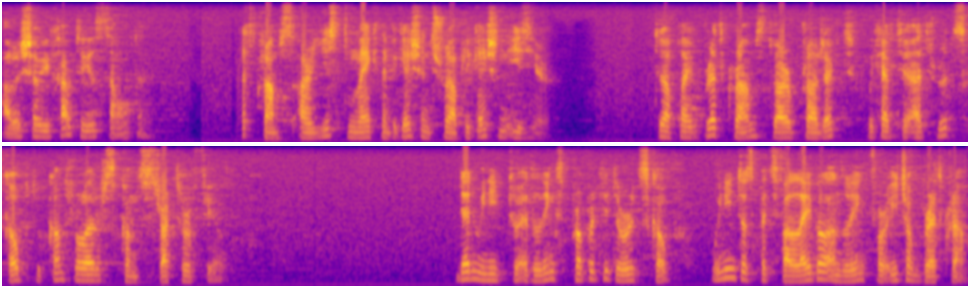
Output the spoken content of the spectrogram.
I will show you how to use some of them. Breadcrumbs are used to make navigation through application easier. To apply breadcrumbs to our project, we have to add root scope to controller's constructor field. Then we need to add links property to root scope. We need to specify label and link for each of breadcrumb.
